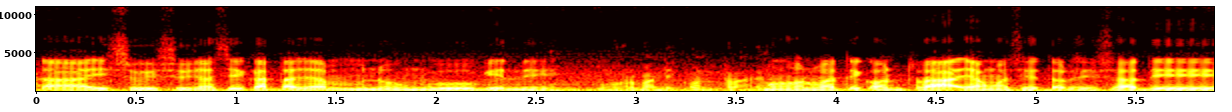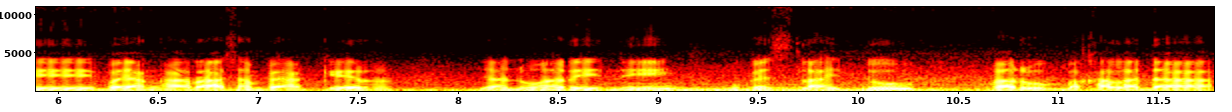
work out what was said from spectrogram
nah, isu-isunya sih katanya menunggu gini menghormati kontrak ya? menghormati kontrak yang masih tersisa di Bayangkara sampai akhir Januari ini mungkin setelah itu baru bakal ada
